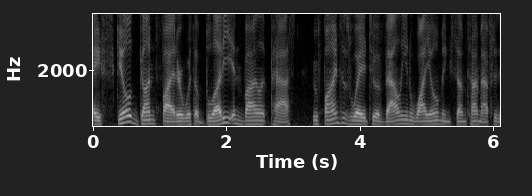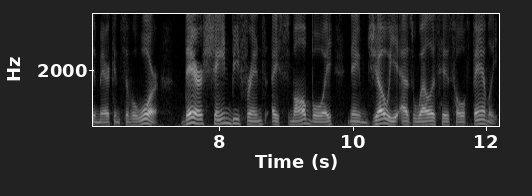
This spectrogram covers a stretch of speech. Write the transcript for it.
a skilled gunfighter with a bloody and violent past who finds his way to a valley in Wyoming sometime after the American Civil War. There, Shane befriends a small boy named Joey as well as his whole family.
